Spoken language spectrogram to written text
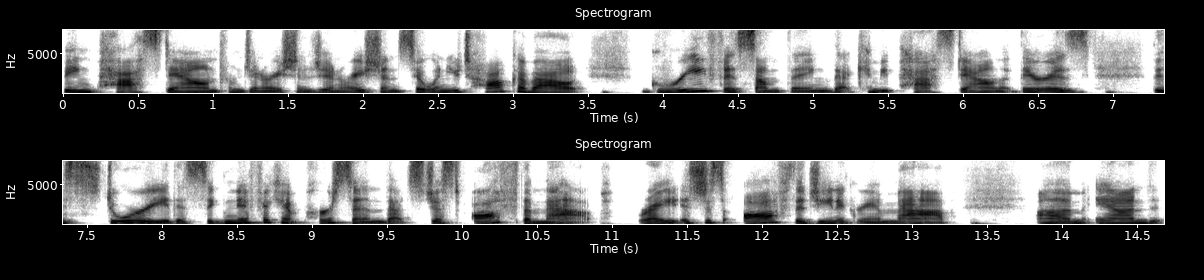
being passed down from generation to generation. So when you talk about grief is something that can be passed down, that there is this story, this significant person that's just off the map, right? It's just off the genogram map. Um, and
